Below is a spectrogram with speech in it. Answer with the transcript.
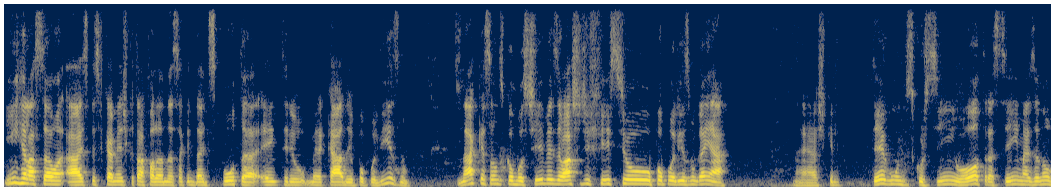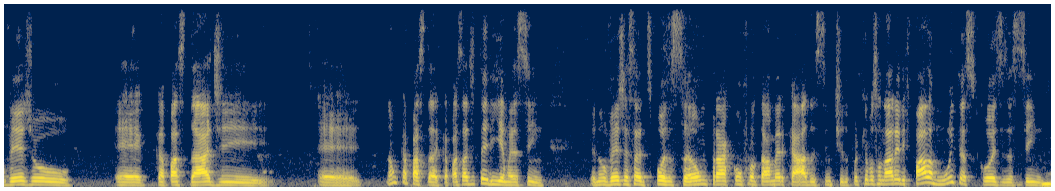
Em relação a especificamente o que eu estava falando dessa, da disputa entre o mercado e o populismo, na questão dos combustíveis, eu acho difícil o populismo ganhar. Né? Acho que ele tem algum discursinho, outro assim, mas eu não vejo é, capacidade. É, não capacidade, capacidade teria, mas assim, eu não vejo essa disposição para confrontar o mercado nesse sentido, porque o Bolsonaro ele fala muitas coisas assim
